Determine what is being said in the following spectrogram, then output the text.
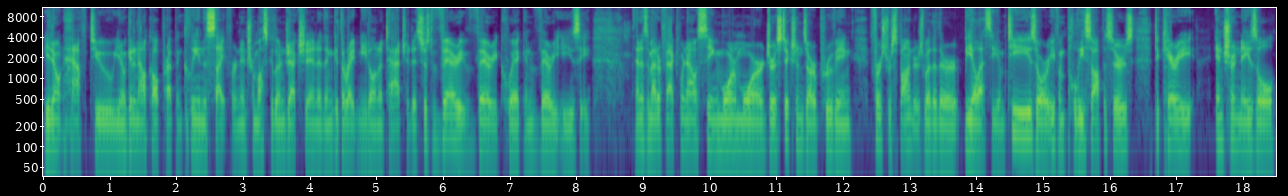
You don't have to, you know, get an alcohol prep and clean the site for an intramuscular injection and then get the right needle and attach it. It's just very, very quick and very easy. And as a matter of fact, we're now seeing more and more jurisdictions are approving first responders, whether they're BLS EMTs or even police officers, to carry intranasal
